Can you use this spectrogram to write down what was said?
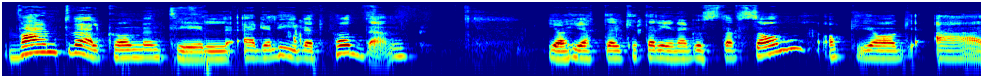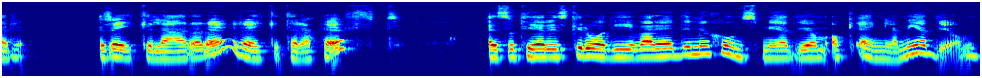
Varmt välkommen till Äga livet-podden. Jag heter Katarina Gustafsson och jag är reikelärare, reiketerapeut esoterisk rådgivare, dimensionsmedium och änglamedium.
